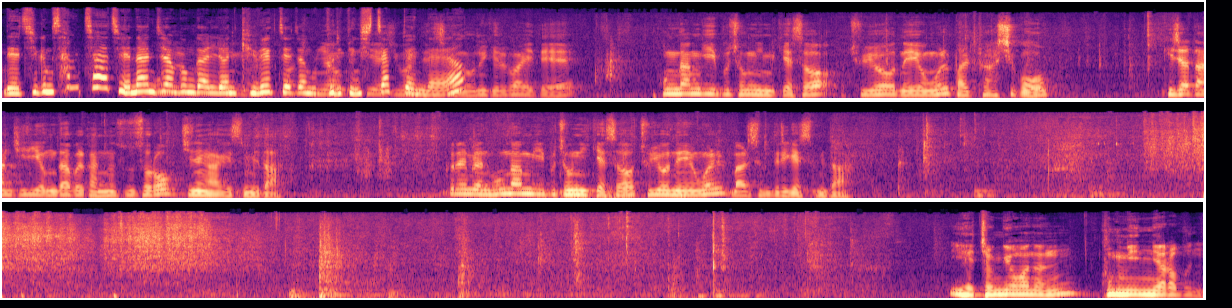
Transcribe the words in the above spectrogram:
네, 지금 3차 재난지원금 관련 기획재정부 브리핑 시작됐네요. 논의 결과에 대해 홍남기 부총리께서 주요 내용을 발표하시고 기자단 질의응답을 갖는 순서로 진행하겠습니다. 그러면 홍남기 부총리께서 주요 내용을 말씀드리겠습니다. 예, 존경하는 국민 여러분,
